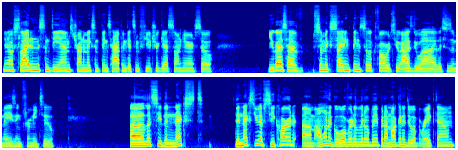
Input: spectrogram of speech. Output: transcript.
you know sliding into some DMs, trying to make some things happen, get some future guests on here. So you guys have some exciting things to look forward to, as do I. This is amazing for me too. Uh, let's see. The next the next UFC card, um, I want to go over it a little bit, but I'm not going to do a breakdown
